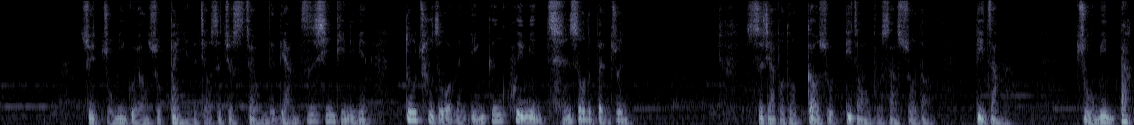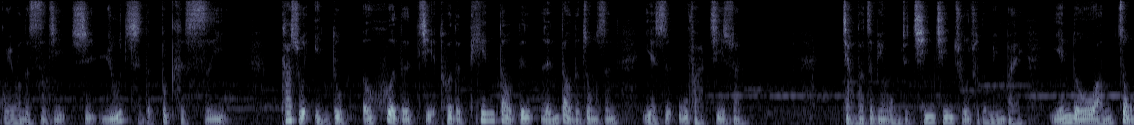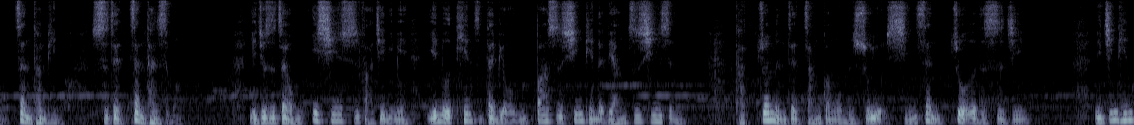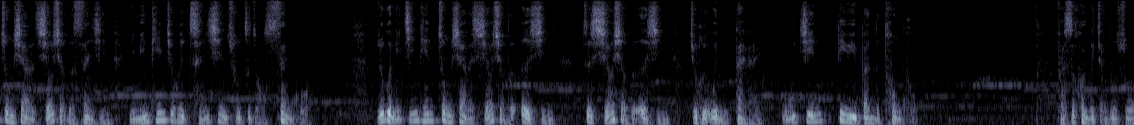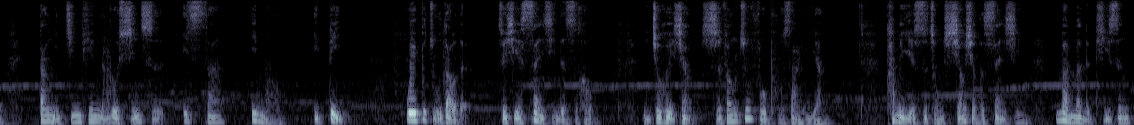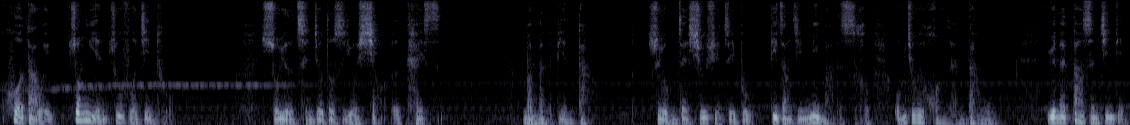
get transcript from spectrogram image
所以主命鬼王所扮演的角色，就是在我们的良知心田里面督促着我们灵根会面成熟的本尊。释迦佛陀告诉地藏王菩萨说道：“地藏啊。”主命大鬼王的事迹是如此的不可思议，他所引渡而获得解脱的天道跟人道的众生也是无法计算。讲到这边，我们就清清楚楚的明白，阎罗王众赞叹品是在赞叹什么？也就是在我们一心十法界里面，阎罗天子代表我们八世心田的良知心神。他专门在掌管我们所有行善作恶的事机。你今天种下了小小的善行，你明天就会呈现出这种善果；如果你今天种下了小小的恶行，这小小的恶行就会为你带来无间地狱般的痛苦。法师换个角度说，当你今天能够行持一沙一毛一地。微不足道的这些善行的时候，你就会像十方诸佛菩萨一样，他们也是从小小的善行，慢慢的提升扩大为庄严诸佛净土。所有的成就都是由小而开始，慢慢的变大。所以我们在修学这一部《地藏经》密码的时候，我们就会恍然大悟，原来大圣经典。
